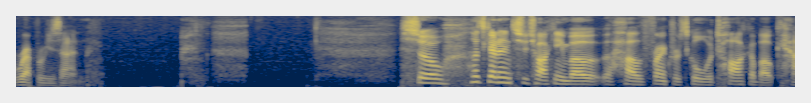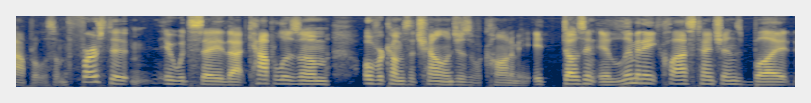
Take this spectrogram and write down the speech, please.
represent. So let's get into talking about how Frankfurt School would talk about capitalism. First, it, it would say that capitalism overcomes the challenges of economy. It doesn't eliminate class tensions, but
